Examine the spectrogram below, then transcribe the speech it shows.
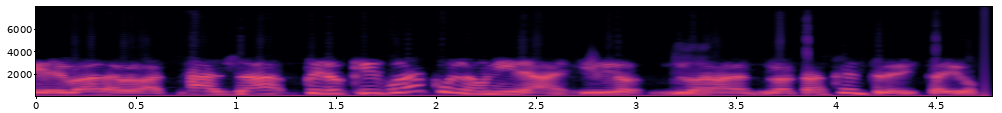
que va a dar batalla, pero que va con la unidad. Y lo, lo, lo alcancé entrevista, digo,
